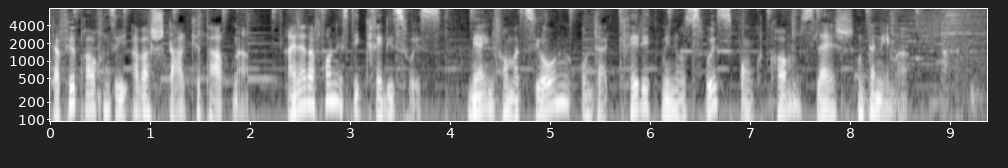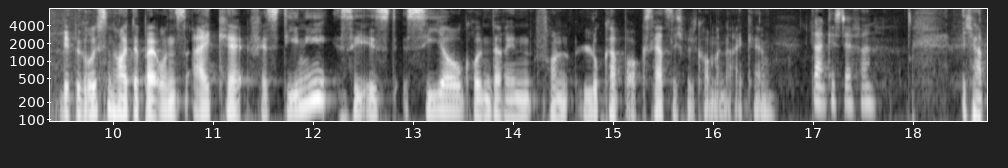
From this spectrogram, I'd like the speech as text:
Dafür brauchen Sie aber starke Partner. Einer davon ist die Credit Suisse. Mehr Informationen unter credit-swiss.com/Unternehmer. Wir begrüßen heute bei uns Eike Festini. Sie ist CEO, Gründerin von Lucabox. Herzlich willkommen, Eike. Danke, Stefan. Ich habe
